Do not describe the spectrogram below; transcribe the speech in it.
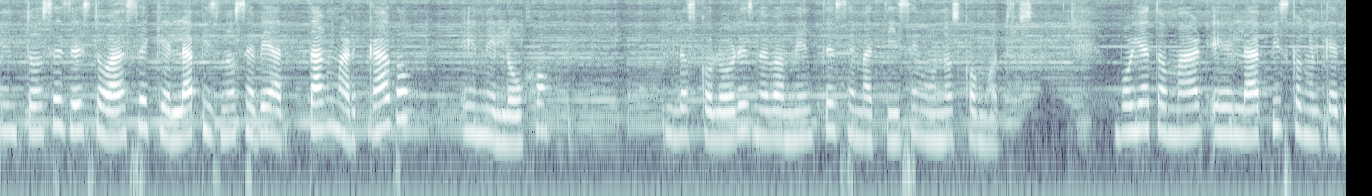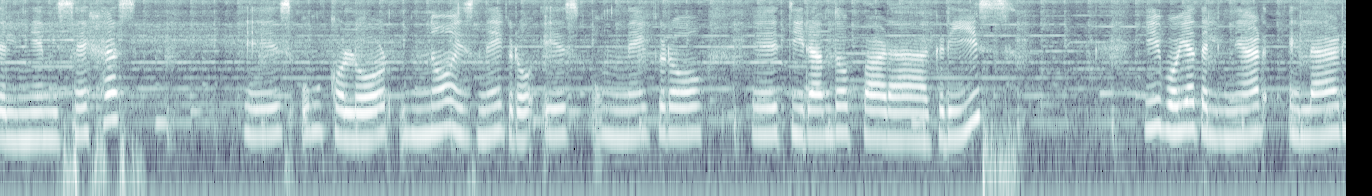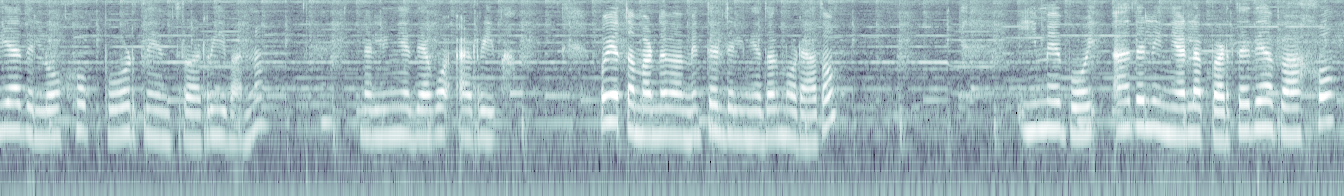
Entonces esto hace que el lápiz no se vea tan marcado en el ojo y los colores nuevamente se maticen unos con otros. Voy a tomar el lápiz con el que delineé mis cejas. Es un color, no es negro, es un negro eh, tirando para gris. y voy a delinear el área del ojo por dentro arriba no la línea de agua arriba voy a tomar nuevamente el delineador morado y me voy a delinear la parte de abajo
